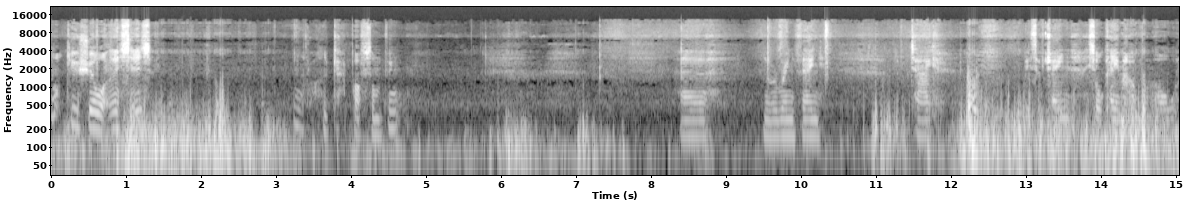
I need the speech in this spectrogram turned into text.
not too sure what this is. I'll cap off something. Uh, another ring thing, some tag, bits of chain. This all came out of the hole.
